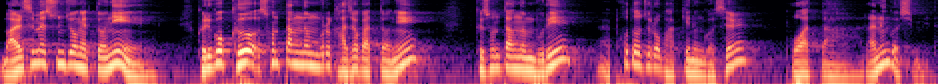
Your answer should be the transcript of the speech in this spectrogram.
말씀에 순종했더니 그리고 그 손 닦는 물을 가져갔더니 그 손 닦는 물이 포도주로 바뀌는 것을 보았다라는 것입니다.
